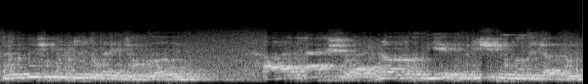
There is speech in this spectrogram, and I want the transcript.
ত্রয়োদশী পর্যন্ত ওখানে যোগ্য হবে। আর একশো এক ব্রাহ্মণ দিয়ে ঋষিকের মধ্যে জপ করবে।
